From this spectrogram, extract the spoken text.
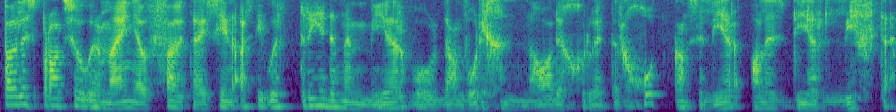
Paulus praat so oor my en jou fout. Hy sê en as die oortredinge meer word, dan word die genade groter. God kanselleer alles deur liefde.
